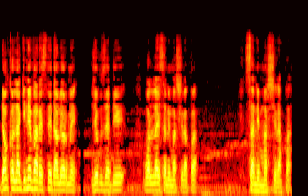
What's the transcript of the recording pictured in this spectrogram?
donc la Guinée va rester dans leurs mains. Je vous ai dit, Wallah, ça ne marchera pas. Ça ne marchera pas.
